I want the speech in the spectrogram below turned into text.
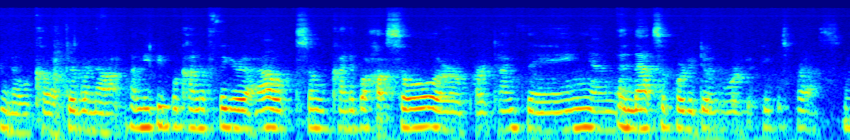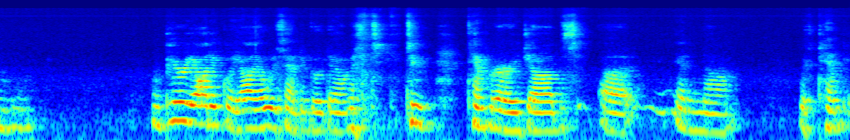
you know, a collective or not. I mean, people kind of figured out some kind of a hustle or a part-time thing, and, and that supported doing work at People's Press. Mhm. And periodically, I always had to go down and do temporary jobs uh, in uh, with temp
